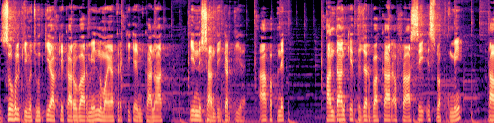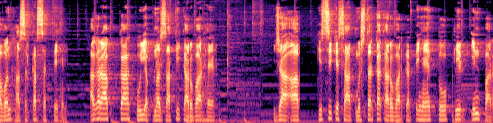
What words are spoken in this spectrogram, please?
जोहल की मौजूदगी आपके कारोबार में नुमाया तरक्की के इम्कान की निशानदी करती है। आप अपने ख़ानदान के तजर्बाकार अफराज से इस वक्त में तावन हासिल कर सकते हैं। अगर आपका कोई अपना ज़ाती कारोबार है या आप किसी के साथ मुश्तर कारोबार करते हैं तो फिर इन पर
